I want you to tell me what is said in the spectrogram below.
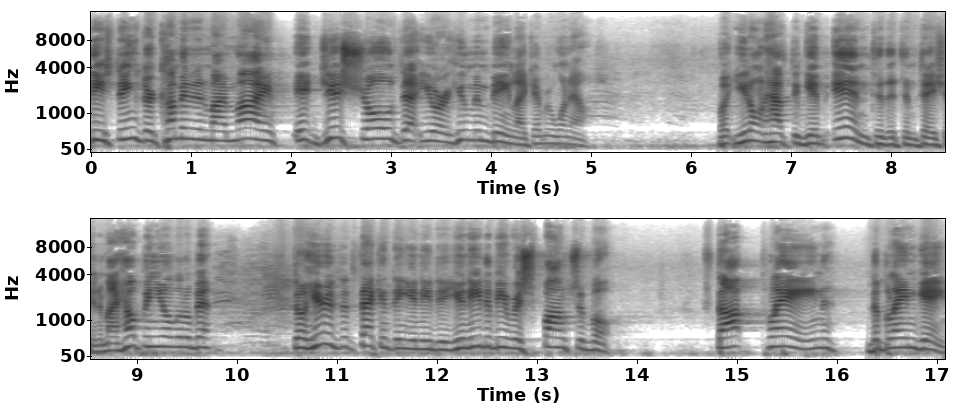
these things are coming into my mind. It just shows that you're a human being like everyone else. But you don't have to give in to the temptation. Am I helping you a little bit? So here's the second thing you need to do you need to be responsible. Stop playing the blame game.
